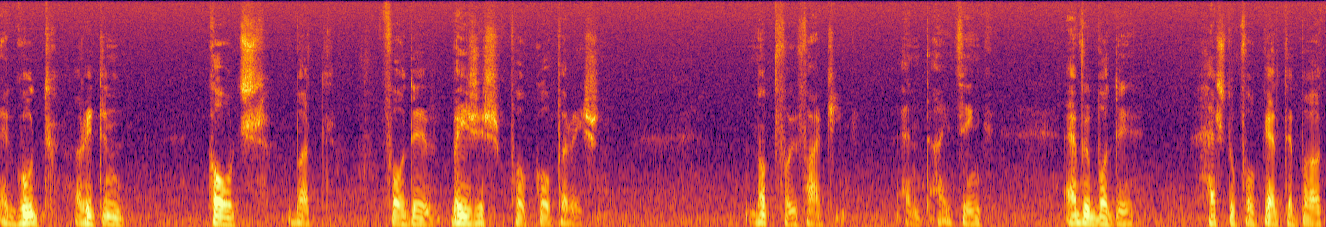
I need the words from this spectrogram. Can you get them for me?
a good written codes, but for the basis for cooperation, not for fighting. And I think everybody has to forget about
